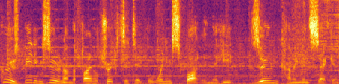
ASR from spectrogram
Cruz beating Zoon on the final tricks to take the winning spot in the heat, Zoon coming in second.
